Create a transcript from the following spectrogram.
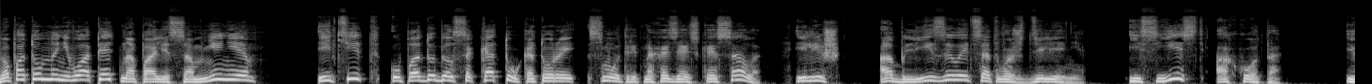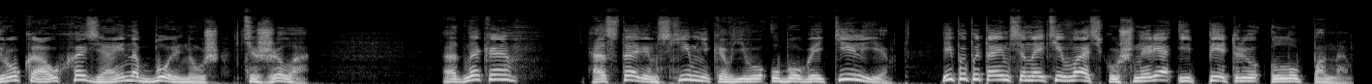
Но потом на него опять напали сомнения, и Тит уподобился коту, который смотрит на хозяйское сало и лишь облизывается от вожделения, и съесть охота, и рука у хозяина больно уж тяжела. Однако оставим схимника в его убогой келье и попытаемся найти Ваську Шныря и Петрю Лупана.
